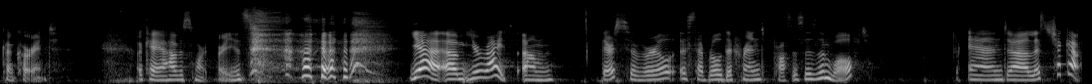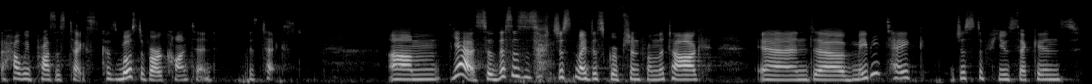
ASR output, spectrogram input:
concurrent. Okay, I have a smart audience. yeah, um, you're right. Um, there's several, uh, several different processes involved. And uh, let's check out how we process text, because most of our content is text. Um, yeah, so this is just my description from the talk. And uh, maybe take just a few seconds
